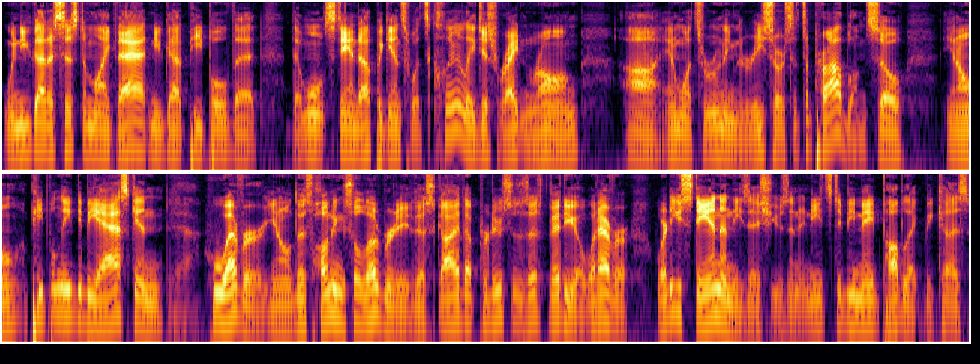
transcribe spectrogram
when you got a system like that, and you got people that that won't stand up against what's clearly just right and wrong, uh, and what's ruining the resource, it's a problem. So. You know, people need to be asking Yeah. whoever, you know, this hunting celebrity, this guy that produces this video, whatever, where do you stand on these issues? And it needs to be made public because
